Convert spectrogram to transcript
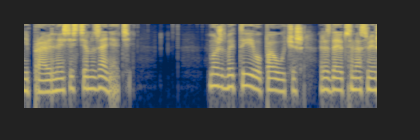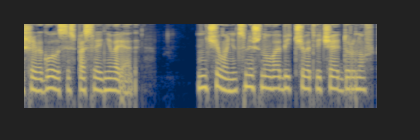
неправильная система занятий. «Может быть, ты его поучишь», — раздается насмешливый голос из последнего ряда. «Ничего нет смешного», — обидчиво отвечает Дурнов.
